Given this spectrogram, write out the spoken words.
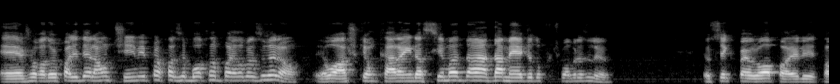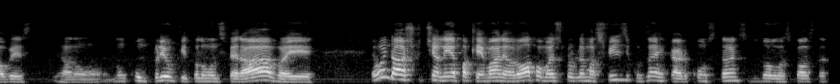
é jogador para liderar um time para fazer boa campanha no Brasileirão. Eu acho que é um cara ainda acima da, da média do futebol brasileiro. Eu sei que para a Europa ele talvez já não, não cumpriu o que todo mundo esperava e eu ainda acho que tinha lenha para queimar na Europa, mas os problemas físicos, né, Ricardo, constantes do Douglas Costa uhum.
